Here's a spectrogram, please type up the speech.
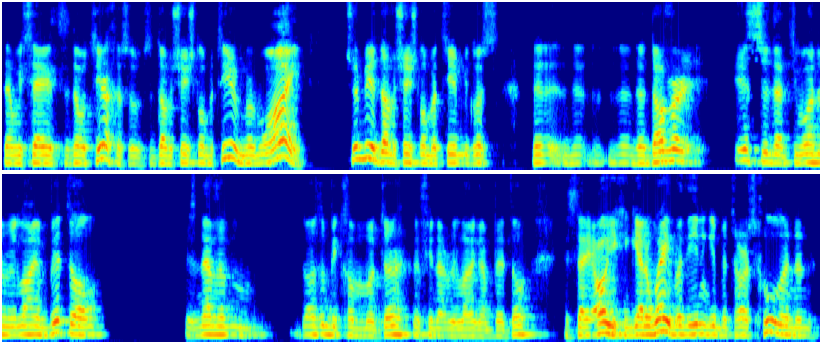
then we say it's no tircha, so it's a davar sheyesh lo matirin. But why? It should be a davar sheyesh lo matirin because the the the, the davar issue that you want to rely on bittel is never doesn't become mutter if you're not relying on bittul. You say, oh, you can get away with eating it b'taras chulin and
